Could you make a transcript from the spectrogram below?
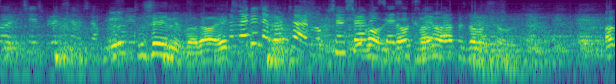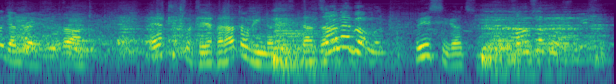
პოლიციის პრესამსახურში. თუ შეიძლება რა, ეს. მე ნებართვა არ მოგცემს რა მის ეს იქნება. რა არაფერს დავაშავეთ. არ გადაიღო რა. ერთი წუთი ახლა რატო გინდა ეს დაძა? ზანება მოდი. ვისი კაცო? სამსახურში ვისი?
